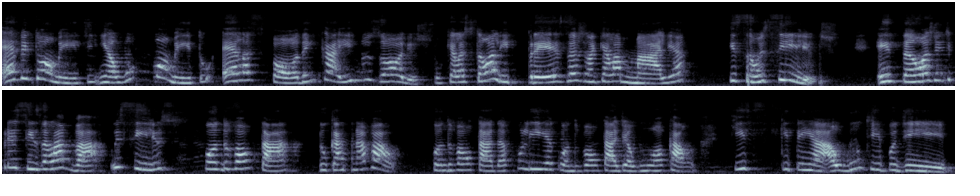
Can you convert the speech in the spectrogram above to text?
eventualmente, em algum momento, elas podem cair nos olhos, porque elas estão ali presas naquela malha que são os cílios. Então, a gente precisa lavar os cílios quando voltar do carnaval, quando voltar da folia, quando voltar de algum local que, que tenha algum tipo de,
